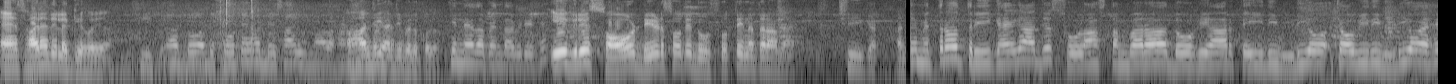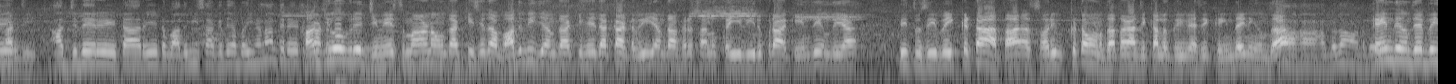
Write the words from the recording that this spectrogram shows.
ਐ ਸਾਰਿਆਂ ਦੇ ਲੱਗੇ ਹੋਏ ਆ। ਠੀਕ ਹੈ। ਅੱਡੋ ਅੱਡ ਛੋਟੇ ਵੱਡੇ ਸਾਈਜ਼ ਨਾਲ ਹਨਾ ਹਾਂਜੀ ਹਾਂਜੀ ਬਿਲਕੁਲ। ਕਿੰਨੇ ਦਾ ਪੈਂਦਾ ਵੀਰੇ ਇਹ? ਇਹ ਵੀਰੇ 100 150 ਤੇ 200 ਤਿੰਨ ਤਰ੍ਹਾਂ ਦਾ। ਠੀਕ ਹੈ। ਤੇ ਮਿੱਤਰੋ ਤਰੀਕ ਹੈਗਾ ਅੱਜ 16 ਸਤੰਬਰ 2023 ਦੀ ਵੀਡੀਓ 24 ਦੀ ਵੀਡੀਓ ਇਹ। ਹਾਂਜੀ। ਅੱਜ ਦੇ ਰੇਟ ਆ ਰੇਟ ਵੱਧ ਵੀ ਸਕਦੇ ਆ ਬਾਈ ਹਨਾ? ਤੇ ਰੇਟ ਹਾਂਜੀ ਉਹ ਵੀਰੇ ਜਿਵੇਂ ਸਮਾਨ ਆਉਂਦਾ ਕਿਸੇ ਦਾ ਵੱਧ ਵੀ ਜਾਂਦਾ ਕਿਸੇ ਦਾ ਘਟ ਵੀ ਜਾਂਦਾ ਫਿਰ ਸਾਨੂੰ ਕਈ ਵੀਰ ਭਰਾ ਕਹਿੰਦੇ ਹੁੰਦੇ ਆ ਵੀ ਤੁਸੀਂ ਬਈ ਘਟਾਤਾ ਸੌਰੀ ਘਟਾਉਣ ਦਾ ਤਾਂ ਅੱਜ ਕੱਲ ਕੋਈ ਵੈਸੇ ਕਹਿੰਦਾ ਹੀ ਨਹੀਂ ਹੁੰਦਾ। ਹਾਂ ਹਾਂ ਹਾਂ ਵਧਾਉਣ ਦੇ। ਕਹਿੰਦੇ ਹੁੰਦੇ ਬਈ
